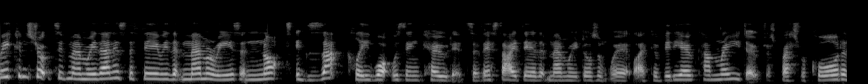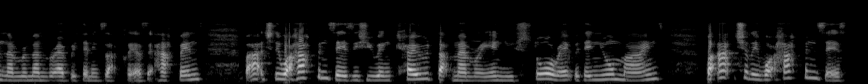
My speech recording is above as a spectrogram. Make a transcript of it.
Reconstructive memory then is the theory that memories are not exactly what was encoded. So this idea that memory doesn't work like a video camera, you don't just press record and then remember everything exactly as it happened. But actually what happens is, is you encode that memory and you store it within your mind but actually what happens is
